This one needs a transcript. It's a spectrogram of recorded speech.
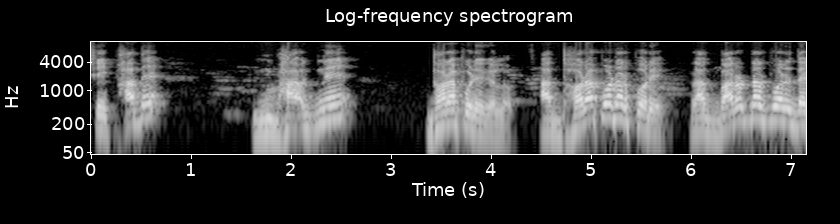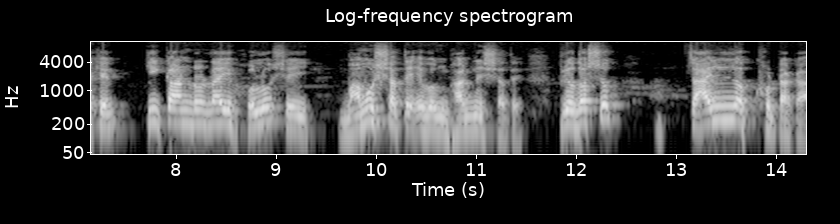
সেই ফাঁদে ভাগ্নে ধরা পড়ে গেল। আর ধরা পড়ার পরে, রাত বারোটার পরে দেখেন কি কাণ্ডটাই হলো সেই মামুর সাথে এবং ভাগ্নির সাথে। প্রিয় দর্শক, চার লক্ষ টাকা,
